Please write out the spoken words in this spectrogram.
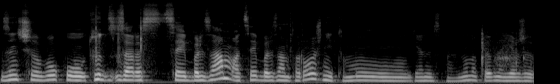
з іншого боку, тут зараз цей бальзам, а цей бальзам порожній, тому я не знаю. Ну, напевно, я вже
